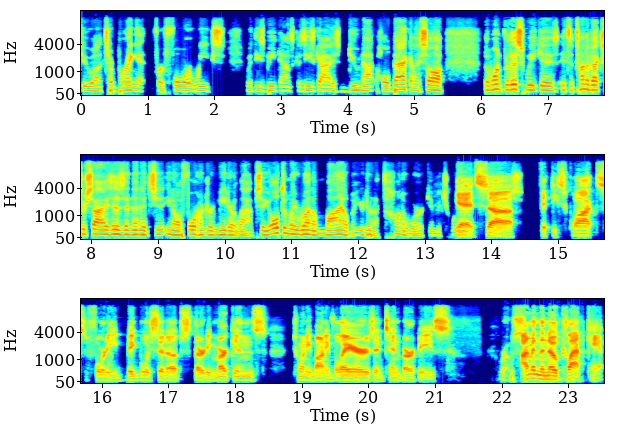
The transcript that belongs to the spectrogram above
to uh, to bring it for four weeks with these beatdowns because these guys do not hold back. And I saw the one for this week is it's a ton of exercises and then it's you know a 400 meter lap. So you ultimately run a mile, but you're doing a ton of work in between. Yeah, it's, uh, 50 squats, 40 big boy sit ups, 30 Merkins, 20 Bonnie Blairs, and 10 burpees. Gross. I'm in the no clap camp.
